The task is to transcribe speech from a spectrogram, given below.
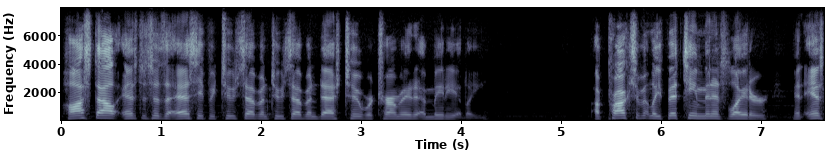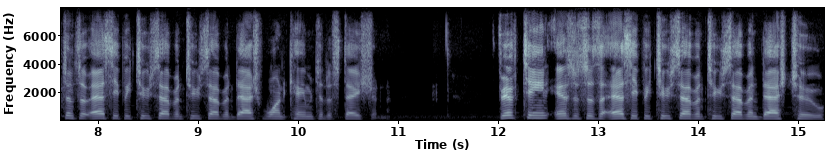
Hostile instances of SCP-2727-2 were terminated immediately. Approximately 15 minutes later, an instance of SCP-2727-1 came into the station. Fifteen instances of SCP-2727-2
